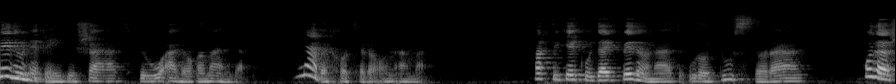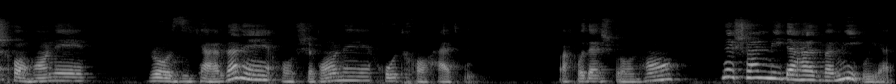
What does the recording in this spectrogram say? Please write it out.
بدون قید و شرط به او علاقه مندند. نه به خاطر آن عمل وقتی که کودک بداند او را دوست دارند خودش خواهان راضی کردن عاشقان خود خواهد بود و خودش به آنها نشان می‌دهد و می‌گوید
